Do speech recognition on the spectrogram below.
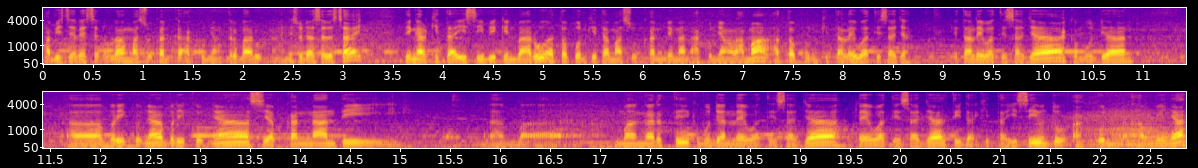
habis di reset ulang masukkan ke akun yang terbaru. Nah ini sudah selesai. Tinggal kita isi bikin baru ataupun kita masukkan dengan akun yang lama ataupun kita lewati saja. Kita lewati saja kemudian uh, berikutnya berikutnya siapkan nanti. Um, mengerti kemudian lewati saja lewati saja tidak kita isi untuk akun aminya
